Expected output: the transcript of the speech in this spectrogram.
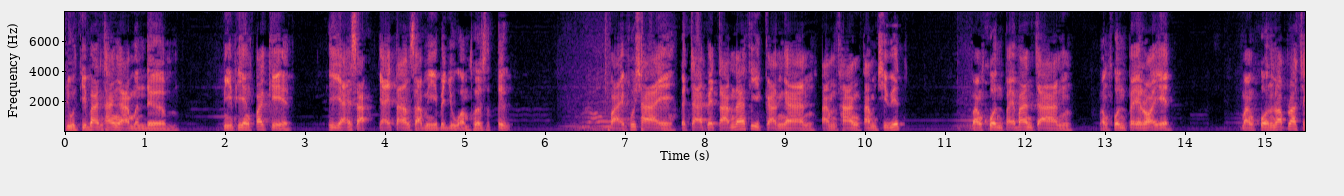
อยู่ที่บ้านท่างามเหมือนเดิม มีเพียงป้าเกตที่ย้ายสักย้ายตามสามีไปอยู่อำเภอสตึก ฝ่ายผู้ชายกระจายไปตามหน้าที่การงานตามทางตามชีวิต บางคนไปบ้านจาน บางคนไปร้อยเอ็ด บางคนรับราช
